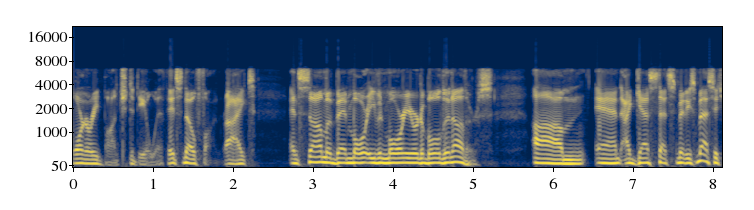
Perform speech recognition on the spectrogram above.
ornery bunch to deal with. It's no fun, right? And some have been more, even more irritable than others. Um, and I guess that's Smitty's message.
